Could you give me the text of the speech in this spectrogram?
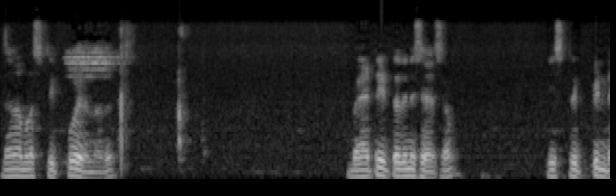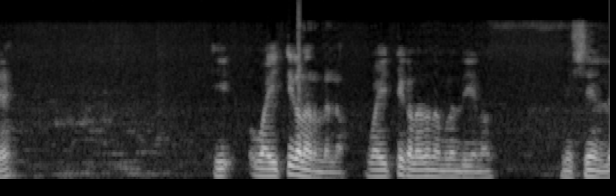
ഇതാണ് നമ്മുടെ സ്ട്രിപ്പ് വരുന്നത്. ബാറ്ററി ഇട്ടതിന് ശേഷം ഈ സ്ട്രിപ്പിന്റെ ഈ വൈറ്റ് കളർ ഉണ്ടല്ലോ. വൈറ്റ് കളർ നമ്മൾ എന്ത് ചെയ്യണം? മെഷീനിൽ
